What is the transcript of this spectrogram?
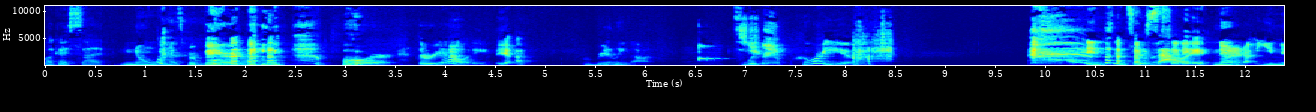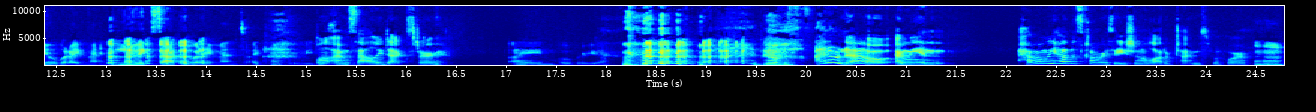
like i said no one has prepared me for the reality Yeah. really not It's Which true. who are you? in, in Sex I'm and Sally. City. No, no, no. You knew what I meant. You knew exactly what I meant. I can't believe you. Well, I'm Sally Dexter. I'm over you. I no, but- don't know. I mean, haven't we had this conversation a lot of times before? Mhm.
